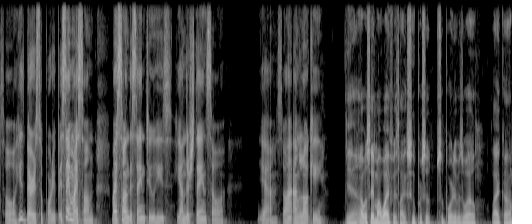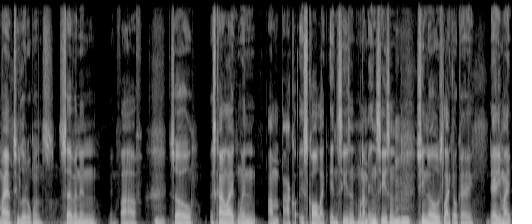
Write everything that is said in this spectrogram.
so he's very supportive. Same my son. My son the same too. He's he understands. So yeah. So I, I'm lucky. Yeah, I would say my wife is like super su- supportive as well. Like um, I have two little ones, seven and and 5 So it's kind of like when I'm, I call, it's called like in season. When I'm in season, she knows like okay, daddy might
